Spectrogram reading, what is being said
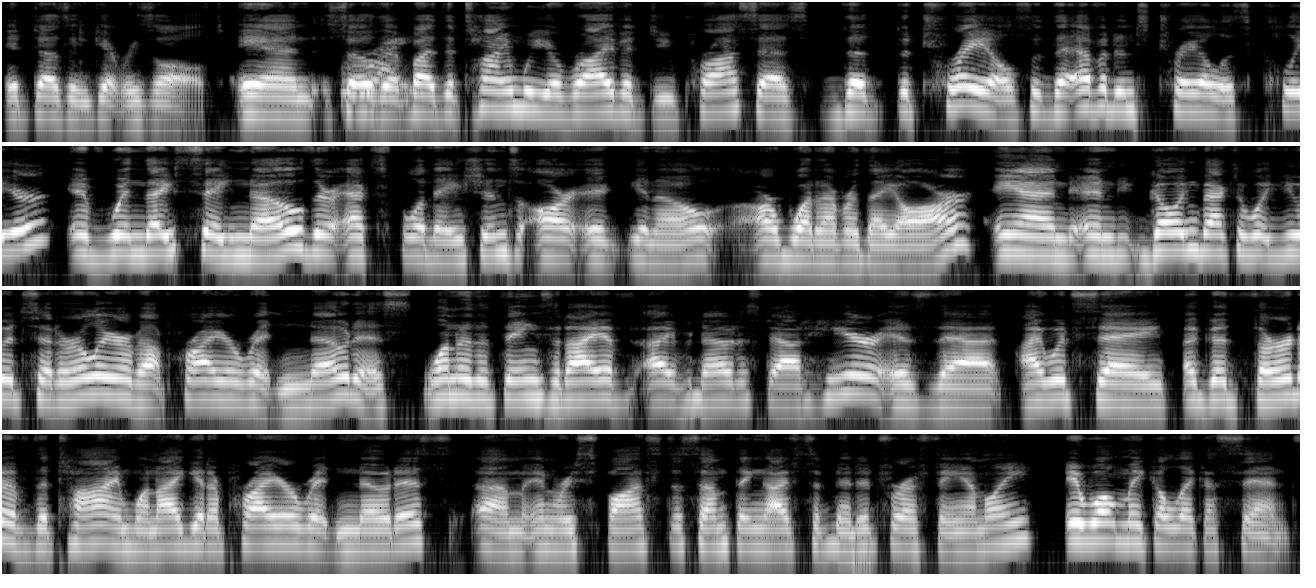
it doesn't get resolved. And so right. that by the time we arrive at due process, the the trail, so the evidence trail is clear. If when they say no, their explanations are eh, you know, are whatever they are. And and going back to what you had said earlier about prior written notice, one of the things that I have I've noticed out here is that I would say a good third of the time when I get a prior written notice um, in response to something I've submitted for a family, it won't make a lick of sense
